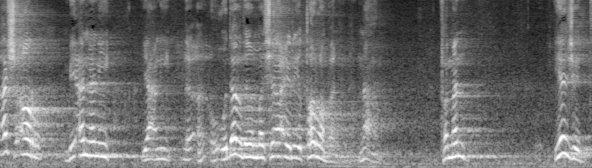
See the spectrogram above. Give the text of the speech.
أشعر بأنني يعني أدغدغ مشاعري طربا. نعم فمن يجد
